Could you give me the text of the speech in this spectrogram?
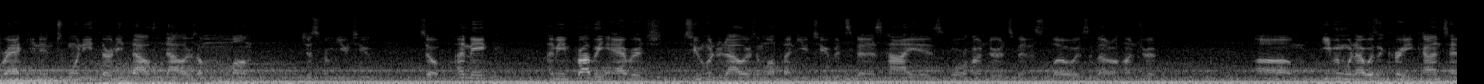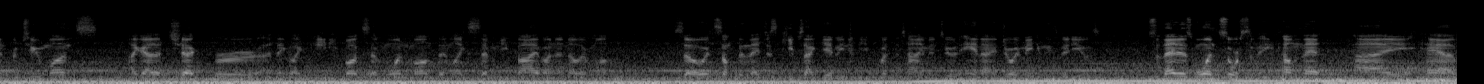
racking in twenty, thirty thousand dollars a month just from YouTube. So I make, I mean, probably average two hundred dollars a month on YouTube. It's been as high as four hundred. It's been as low as about a hundred. Um, even when I wasn't creating content for two months, I got a check for think like 80 bucks in one month and like 75 on another month. So it's something that just keeps on giving if you put the time into it, and I enjoy making these videos. So that is one source of income that I have,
